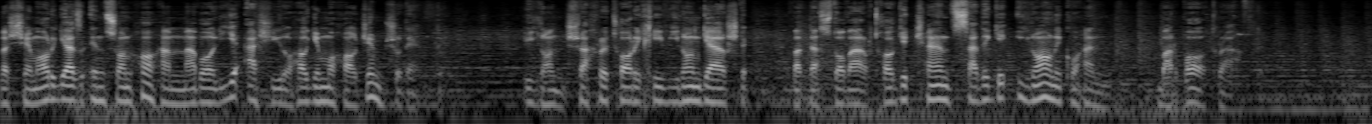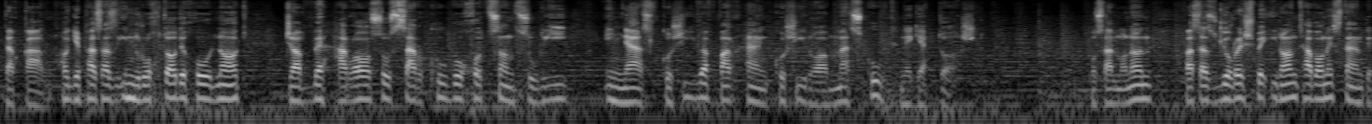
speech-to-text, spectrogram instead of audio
و شماری از انسانها هم موالی اشیره های مهاجم شدند. ایران شهر تاریخی ویران گشت و دستاوردهای چند صدگ ایران کهن برباد رفت. در قرنهای پس از این رخداد هولناک جو حراس و سرکوب و خودسانسوری این نسل کشی و فرهنگ کشی را مسکوت نگه داشت. مسلمانان پس از یورش به ایران توانستند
